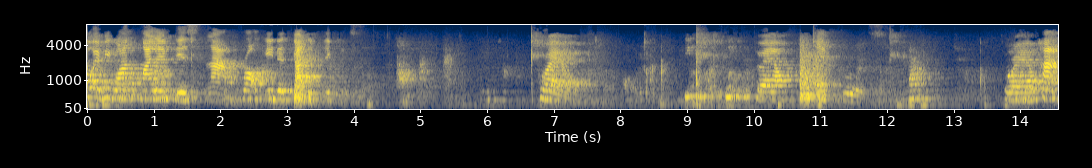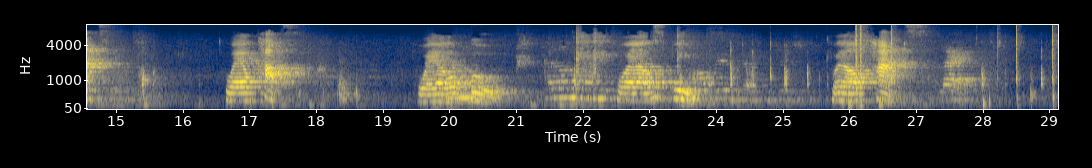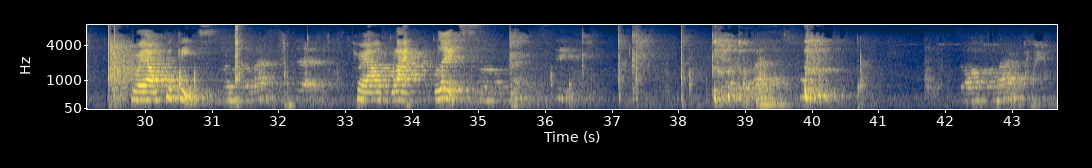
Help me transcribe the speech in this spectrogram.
Hello everyone, my name is Nam from Eden Garden English. Twelve. Twelve apples. Twelve hats. Twelve cups. Twelve bowls. Twelve spoons. Twelve hands. Cookies. Twelve black plates.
